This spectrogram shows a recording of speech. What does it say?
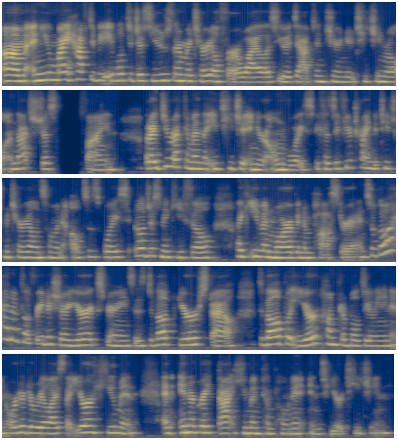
Um, and you might have to be able to just use their material for a while as you adapt into your new teaching role. And that's just fine. But I do recommend that you teach it in your own voice because if you're trying to teach material in someone else's voice, it'll just make you feel like even more of an imposter. And so go ahead and feel free to share your experiences, develop your style, develop what you're comfortable doing in order to realize that you're a human and integrate that human component into your teaching.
